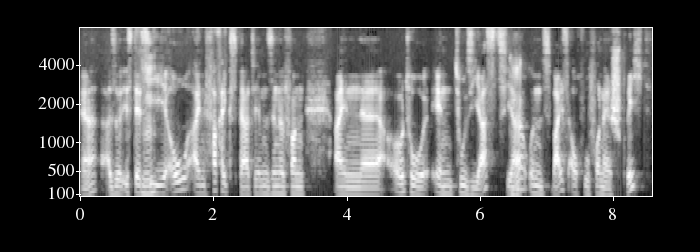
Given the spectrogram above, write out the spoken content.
Ja, also ist der mhm. CEO ein Fachexperte im Sinne von ein äh, Autoenthusiast, ja, ja, und weiß auch, wovon er spricht?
